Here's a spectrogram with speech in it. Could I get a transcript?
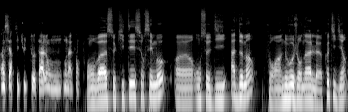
incertitude totale, on, attend. On va se quitter sur ces mots. Euh, on se dit à demain pour un nouveau journal quotidien.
